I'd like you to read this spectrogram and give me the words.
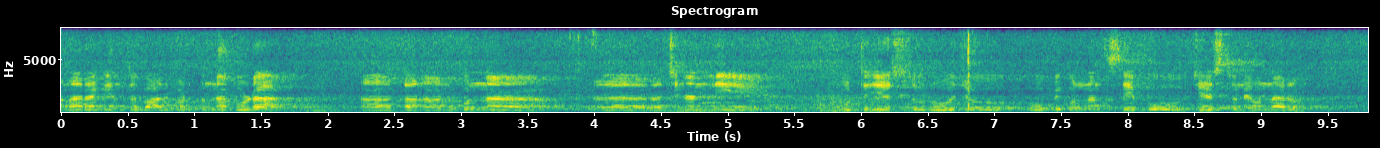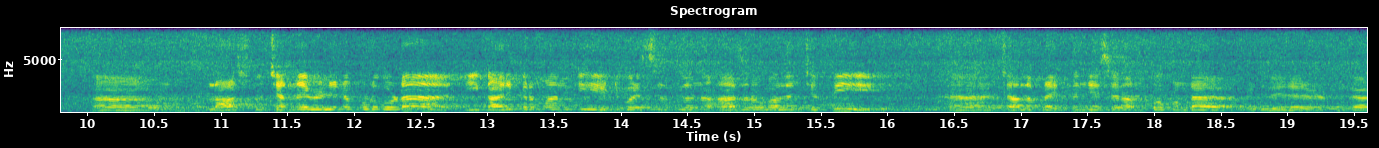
అనారోగ్యంతో బాధపడుతున్నా కూడా తను అనుకున్న రచనల్ని పూర్తి చేస్తూ రోజు ఓపిక ఉన్నంతసేపు చేస్తూనే ఉన్నారు. లాస్ట్ చెన్నై వెళ్ళినప్పుడు కూడా ఈ కార్యక్రమానికి ఎట్టి పరిస్థితుల్లోనూ హాజరవ్వాలని చెప్పి చాలా ప్రయత్నం చేశారు. అనుకోకుండా ఇది వేరే రకంగా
